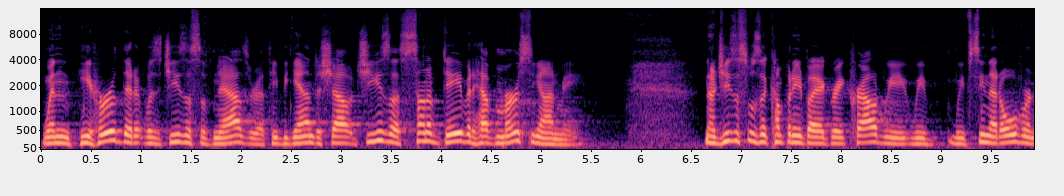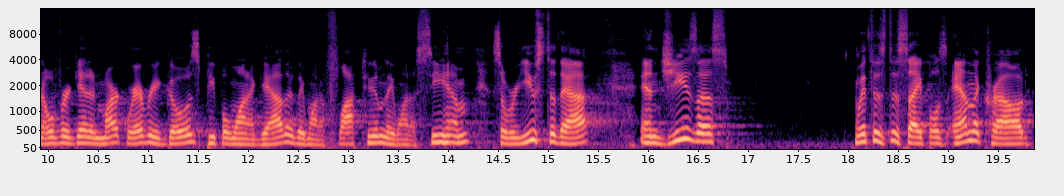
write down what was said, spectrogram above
When he heard that it was Jesus of Nazareth, he began to shout, Jesus, son of David, have mercy on me. Now, Jesus was accompanied by a great crowd. We, we've, we've seen that over and over again in Mark. Wherever he goes, people want to gather, they want to flock to him, they want to see him. So we're used to that. And Jesus, with his disciples and the crowd,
